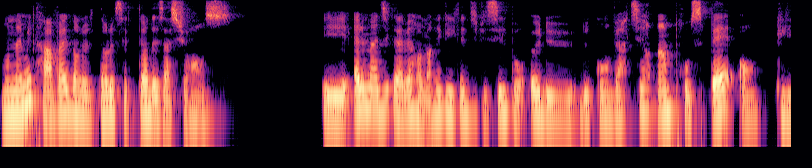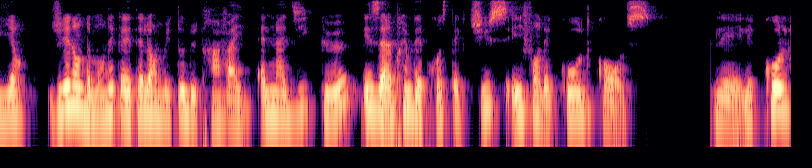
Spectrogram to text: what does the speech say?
Mon amie travaille dans le, dans le secteur des assurances. Et elle m'a dit qu'elle avait remarqué qu'il était difficile pour eux de, de convertir un prospect en client. Je lui ai donc demandé quelle était leur méthode de travail. Elle m'a dit qu'ils impriment des prospectus et ils font des cold calls. Les, les cold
